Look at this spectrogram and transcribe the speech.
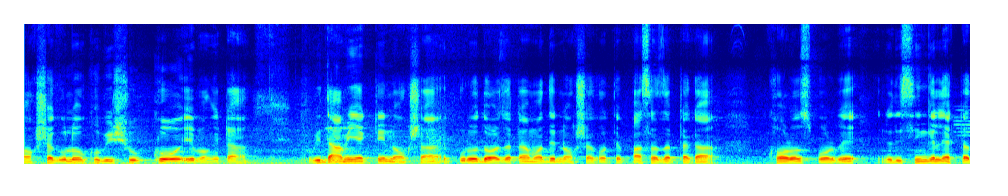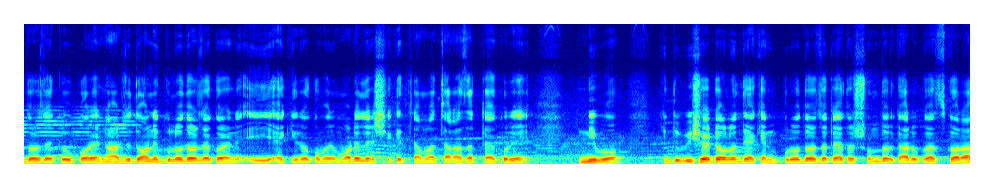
নকশাগুলো খুবই সূক্ষ্ম এবং এটা খুবই দামি একটি নকশা। পুরো দরজাটা আমাদের নকশা করতে পাঁচ হাজার টাকা খরচ পড়বে। যদি সিঙ্গেল একটা দরজা কেউ করেন, আর যদি অনেকগুলো দরজা করেন, এই একই রকমের মডেলের, সেক্ষেত্রে আমরা চার হাজার টাকা করে নিব। কিন্তু বিষয়টা হলো, দেখেন পুরো দরজাটা এত সুন্দর কারুকাজ করা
